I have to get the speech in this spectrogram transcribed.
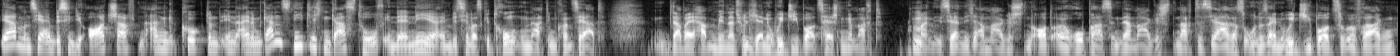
Wir haben uns hier ein bisschen die Ortschaften angeguckt und in einem ganz niedlichen Gasthof in der Nähe ein bisschen was getrunken nach dem Konzert. Dabei haben wir natürlich eine Ouija-Board-Session gemacht. Man ist ja nicht am magischsten Ort Europas in der magischsten Nacht des Jahres, ohne sein Ouija-Board zu befragen.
